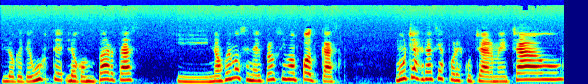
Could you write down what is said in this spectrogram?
lo que te guste, lo compartas y nos vemos en el próximo podcast. Muchas gracias por escucharme. Chao.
